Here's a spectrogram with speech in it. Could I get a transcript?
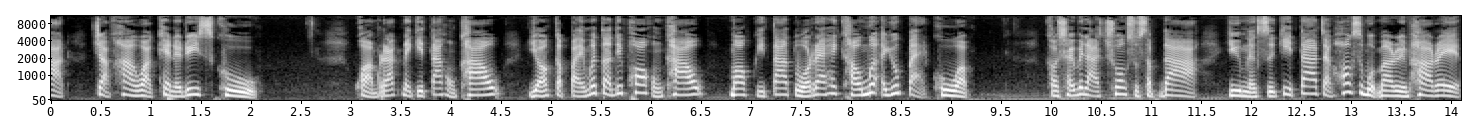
าสตร์ จาก Harvard Kennedy School ความรักในกีตาร์ของเขาย้อนกลับไปเมื่อตอนที่พ่อของเขา มอบกีตาร์ตัวแรกให้เขาเมื่ออายุ 8 ขวบ เขาใช้เวลาช่วงสุดสัปดาห์ ยืมหนังสือกีตาร์จากห้องสมุด Marine Parade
